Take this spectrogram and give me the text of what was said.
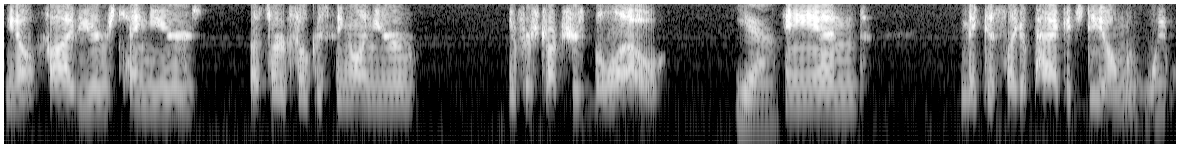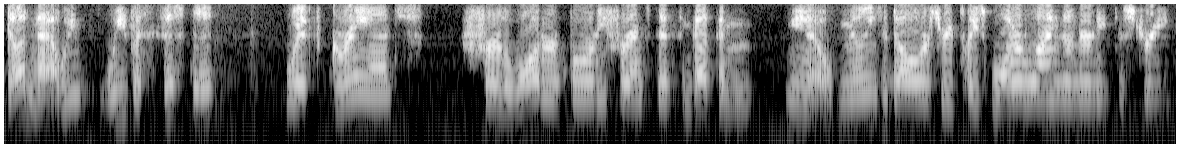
you know, five years, ten years. Let's start focusing on your infrastructures below Yeah. and make this like a package deal. We've done that. We've we've assisted with grants for the water authority, for instance, and got them you know millions of dollars to replace water lines underneath the streets.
